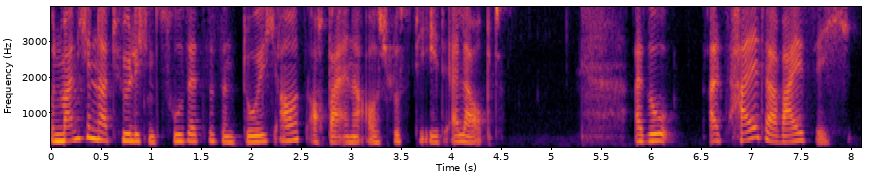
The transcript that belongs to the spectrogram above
Und manche natürlichen Zusätze sind durchaus auch bei einer Ausschlussdiät erlaubt. Also als Halter weiß ich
